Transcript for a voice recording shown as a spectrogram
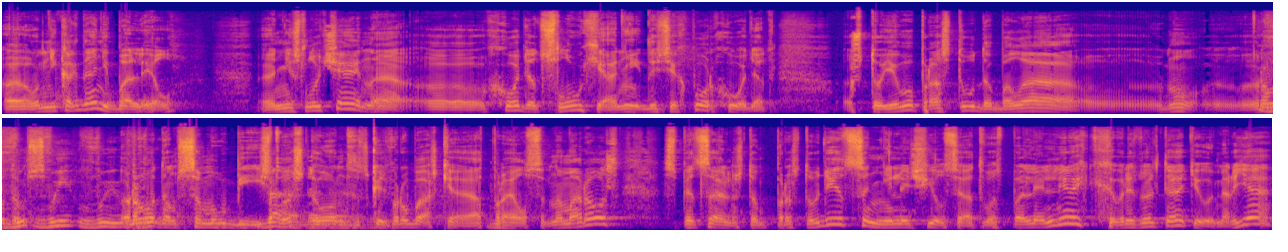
Э, он никогда не болел. Э, не случайно ходят слухи, они до сих пор ходят, что его простуда была ну, родом, вы, вы, вы, родом самоубийства, да, что да, он, да. так сказать, в рубашке отправился на мороз специально, чтобы простудиться, не лечился от воспаления легких, и в результате умер. Я,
